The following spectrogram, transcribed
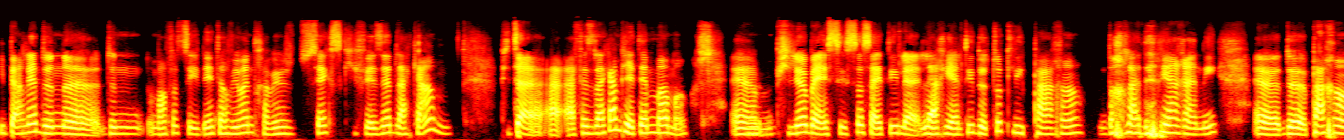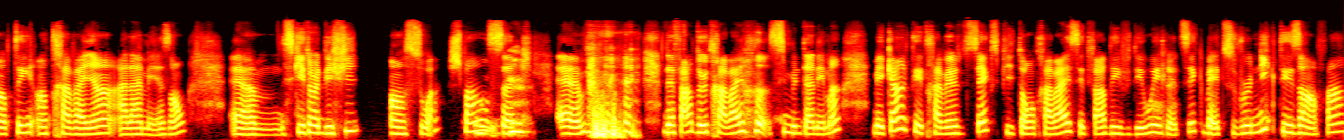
il parlait d'une, d'une en fait, c'est d'interviewer une travailleuse du sexe qui faisait de la cam. Puis elle, elle, faisait de la cam, puis elle était maman. Euh, Puis là, ben c'est ça, ça a été la, la, réalité de tous les parents dans la dernière année euh, de parenter en travaillant à la maison, euh, ce qui est un défi en soi, je pense, euh, de faire deux travails simultanément. Mais quand tu es travailleuse du sexe, puis ton travail, c'est de faire des vidéos érotiques, ben tu veux ni que tes enfants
